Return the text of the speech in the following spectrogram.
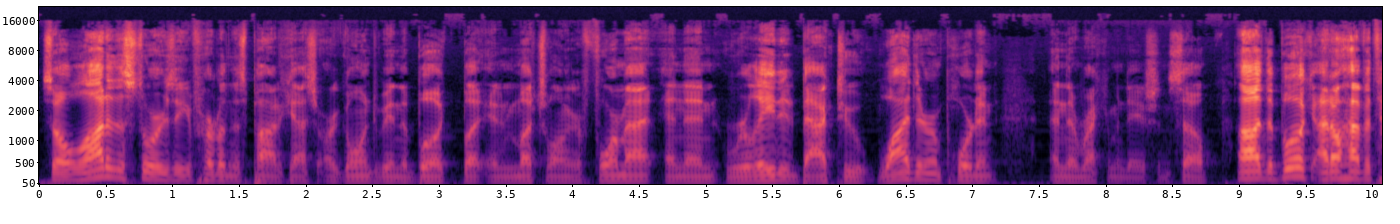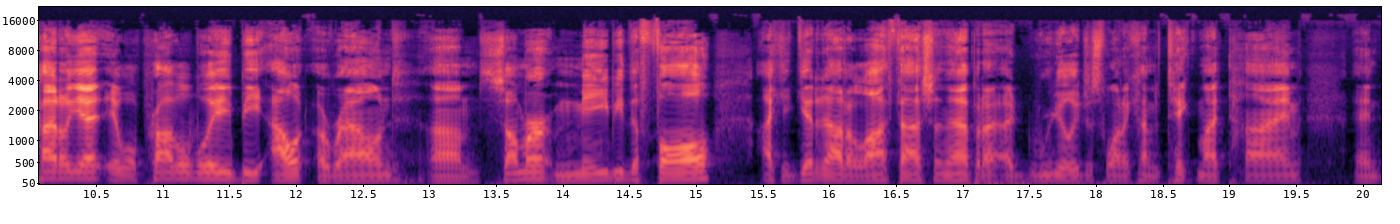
So a lot of the stories that you've heard on this podcast are going to be in the book but in much longer format and then related back to why they're important and then recommendations. So uh, the book, I don't have a title yet. It will probably be out around um, summer, maybe the fall. I could get it out a lot faster than that, but I, I really just want to kind of take my time and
